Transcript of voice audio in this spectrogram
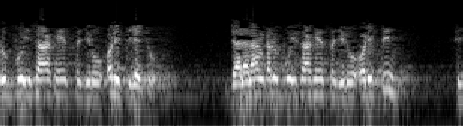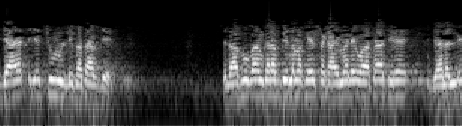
lubbuu isaa keessa jiru olitti jechuu jaalala hanga lubbuu isaa keessa si jaaladha jechuu mul'ifataaf je silaafuu ganga rabbii nama keessa kaa'e malee waa taatire jaalalli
